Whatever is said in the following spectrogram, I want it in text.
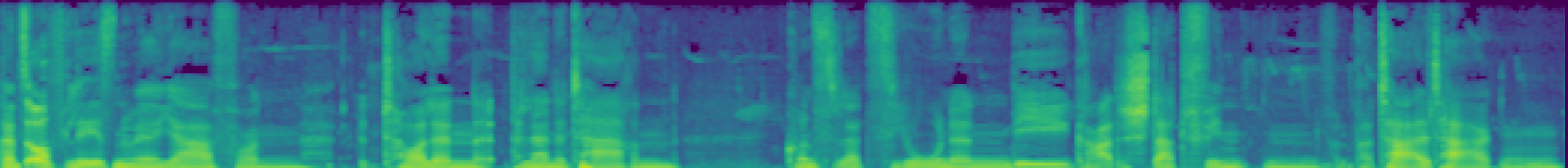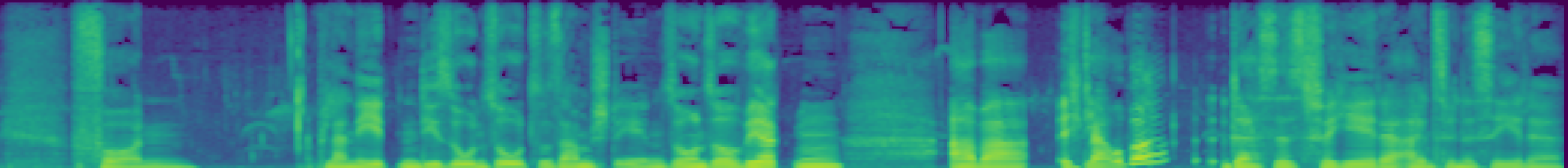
Ganz oft lesen wir ja von tollen planetaren Konstellationen, die gerade stattfinden, von Portaltagen, von Planeten, die so und so zusammenstehen, so und so wirken. Aber ich glaube, dass es für jede einzelne Seele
